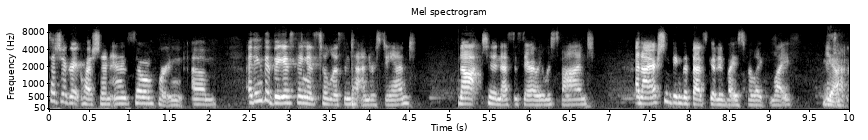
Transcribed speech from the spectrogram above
such a great question, and it's so important. Um, I think the biggest thing is to listen to understand, not to necessarily respond. And I actually think that that's good advice for like life in Yeah. general.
